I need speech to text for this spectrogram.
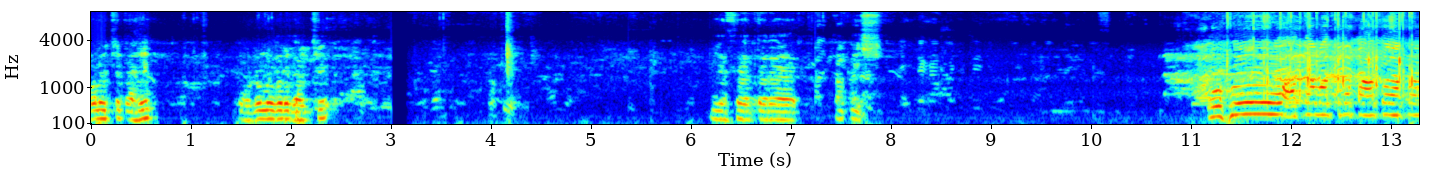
आलोचक आहेत वडोनगर गावचे. यस तर ओहो आता मात्र पाहतोय आपण.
